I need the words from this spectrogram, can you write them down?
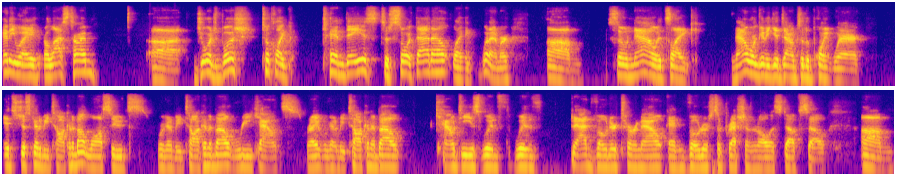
anyway, or last time, uh, George Bush took like ten days to sort that out. Like, whatever. Um, so now it's like now we're going to get down to the point where it's just going to be talking about lawsuits. We're going to be talking about recounts, right? We're going to be talking about counties with with bad voter turnout and voter suppression and all this stuff. So, um,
